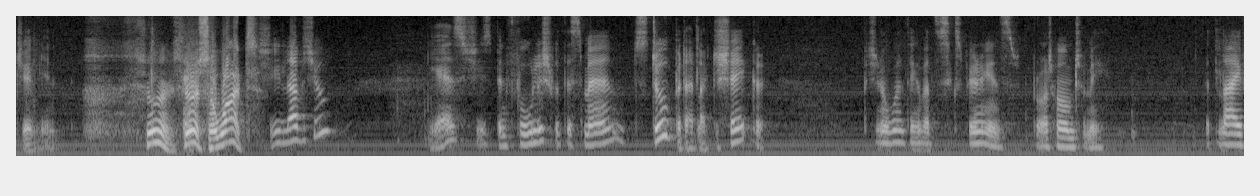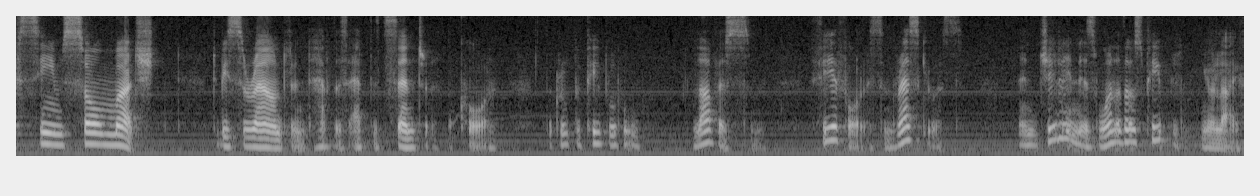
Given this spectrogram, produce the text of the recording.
Jillian. Sure, sure. So what? She loves you. Yes, she's been foolish with this man. Stupid. I'd like to shake her. But you know, one thing about this experience brought home to me that life seems so much to be surrounded and have this at the center, the core, the group of people who love us and fear for us and rescue us. And Jillian is one of those people in your life,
